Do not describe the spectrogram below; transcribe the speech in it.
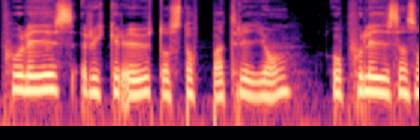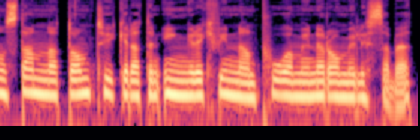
Polis rycker ut och stoppar trion och polisen som stannat dem tycker att den yngre kvinnan påminner om Elisabeth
